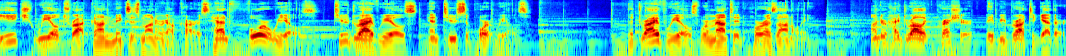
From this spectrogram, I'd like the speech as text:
Each wheel truck on Meigs's monorail cars had four wheels, two drive wheels, and two support wheels. The drive wheels were mounted horizontally. Under hydraulic pressure, they'd be brought together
